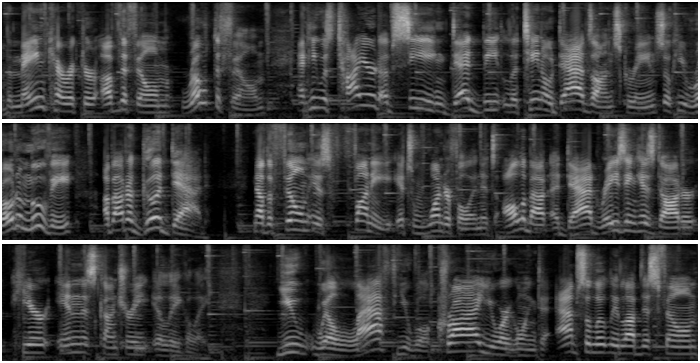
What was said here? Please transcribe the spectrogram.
The main character of the film wrote the film, and he was tired of seeing deadbeat Latino dads on screen, so he wrote a movie about a good dad. Now the film is funny, it's wonderful, and it's all about a dad raising his daughter here in this country illegally. You will laugh, you will cry, you are going to absolutely love this film,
